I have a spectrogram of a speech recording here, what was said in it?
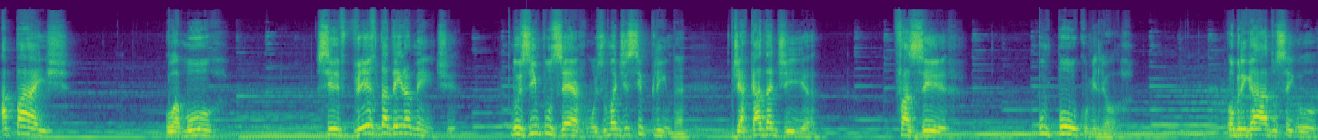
a paz, o amor, se verdadeiramente nos impusermos uma disciplina de a cada dia fazer um pouco melhor. Obrigado, Senhor,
